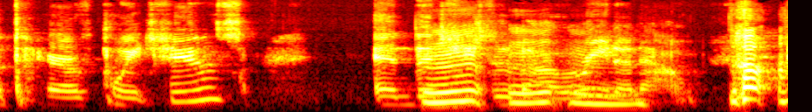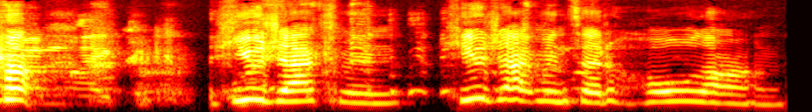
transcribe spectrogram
a pair of pointe shoes, and then she's a ballerina now. I'm like, Hugh? Jackman. Hugh Jackman said, "Hold on,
